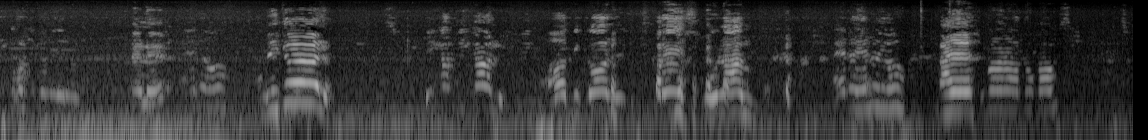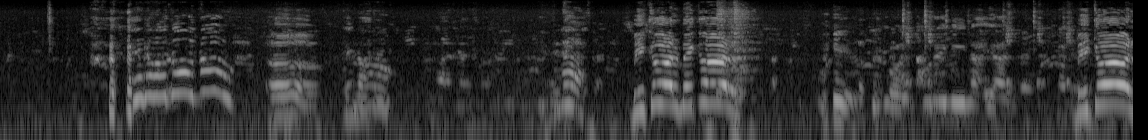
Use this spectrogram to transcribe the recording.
Bicol, Bicol yan, oh. Hele? Ayan o. Bicol! Bicol, Bicol. Oh, Bicol. Express, ulam. Ayan o, ayan o. Kaya? Di ba nakatukaw? Hindi naman ito, ito. Oo. Ayan o. Ayan na. Bicol! Bicol! Bicol, puro ilina yan. Bicol!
